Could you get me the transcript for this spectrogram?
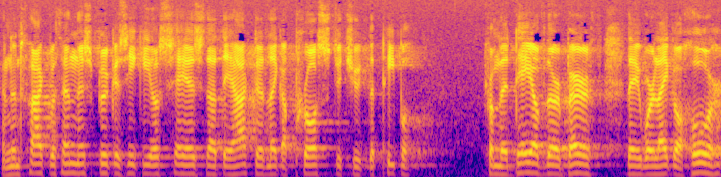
And in fact, within this book, Ezekiel says that they acted like a prostitute, the people. From the day of their birth, they were like a whore.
